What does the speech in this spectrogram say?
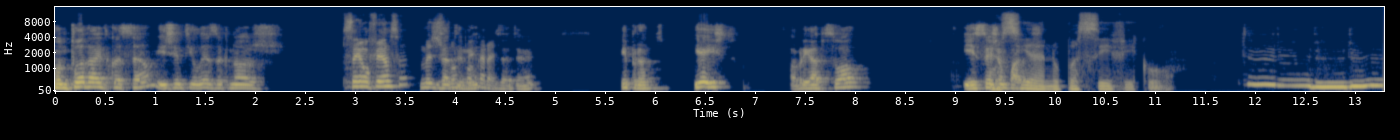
Com toda a educação e gentileza que nós. Sem ofensa, mas vão para o Exatamente. caralho. exatamente. E pronto. E é isto. Obrigado, pessoal. E sejam. Oceano Pacífico. Turururu.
